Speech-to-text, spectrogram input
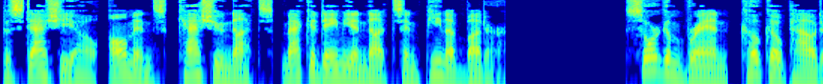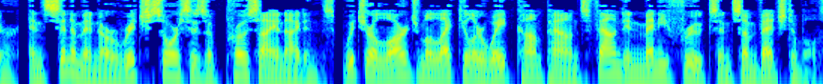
pistachio, almonds, cashew nuts, macadamia nuts and peanut butter. Sorghum bran, cocoa powder, and cinnamon are rich sources of procyanidins, which are large molecular weight compounds found in many fruits and some vegetables.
